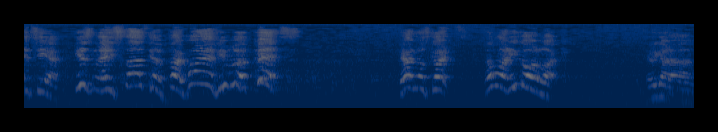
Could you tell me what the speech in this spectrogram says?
it's here. Usually start to fuck. What if you were pissed? Behind. Come on, you go and look. And we gotta um,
